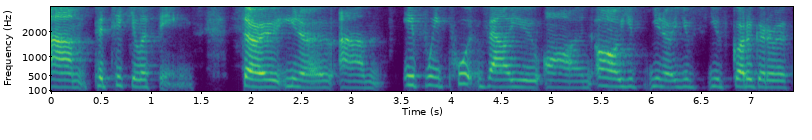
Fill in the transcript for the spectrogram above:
um, particular things. So you know, um, if we put value on, oh, you've you know, you've you've got to go to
